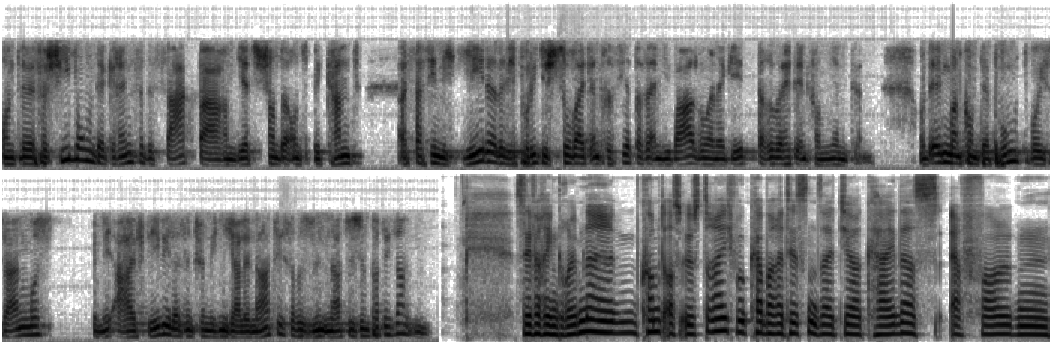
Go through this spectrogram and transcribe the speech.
und der Verschiebung der Grenze des Sagbaren jetzt schon bei uns bekannt, als dass sie nicht jeder, der sich politisch so weit interessiert, dass er in die Wahlurne geht, darüber hätte informieren können. Und irgendwann kommt der Punkt, wo ich sagen muss, AfD-Wähler sind für mich nicht alle Nazis, aber sie sind Nazi-Sympathisanten. Severin Gröbner kommt aus Österreich, wo Kabarettisten seit Jörg Haiders Erfolgen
